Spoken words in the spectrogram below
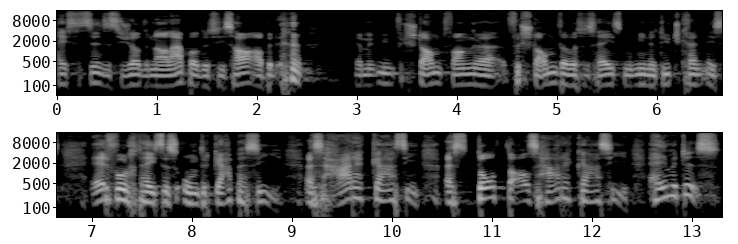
Heißt es nicht, es ist oder Leben oder sein Haben, aber habe mit meinem Verstand fangen, verstanden, was es heisst, mit meiner Deutschkenntnis. Ehrfurcht heisst es untergeben sein, ein Hergeben sein, ein totales Hergeben sein. Haben wir das?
